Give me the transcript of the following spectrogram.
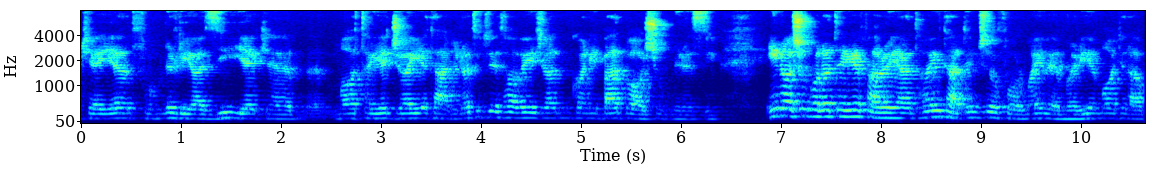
که یه فرمول ریاضیه که ما تا یه جایی تغییراتی توی تابع ایجاد می‌کنیم بعد به آشوب می‌رسیم. این آشوب حالا یه فرایندهایی تبدیل میشه به فرمای معماری ما که در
